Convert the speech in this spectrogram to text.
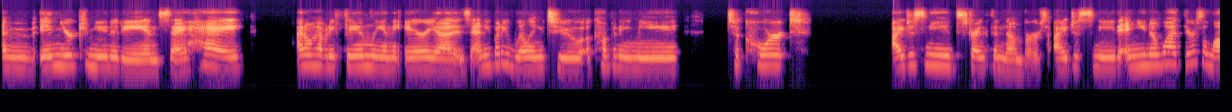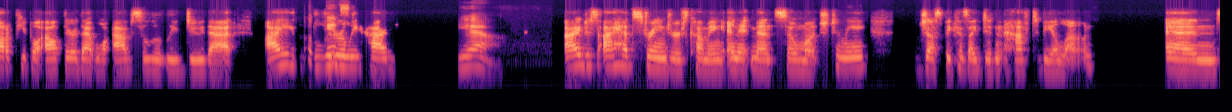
and in your community and say, hey, I don't have any family in the area. Is anybody willing to accompany me to court? I just need strength in numbers. I just need, and you know what? There's a lot of people out there that will absolutely do that. I oh, literally had, yeah, I just, I had strangers coming and it meant so much to me just because I didn't have to be alone. And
